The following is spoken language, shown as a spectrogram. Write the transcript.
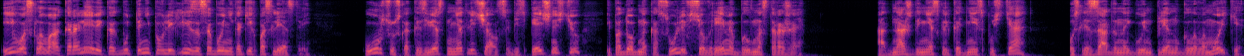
и его слова о королеве как будто не повлекли за собой никаких последствий. Урсус, как известно, не отличался беспечностью и, подобно косуле, все время был на стороже. Однажды, несколько дней спустя, после заданной Гуинплену головомойки,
